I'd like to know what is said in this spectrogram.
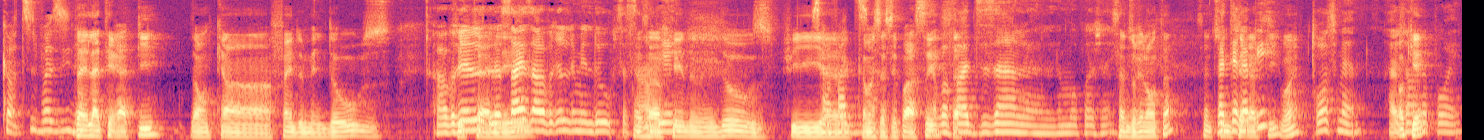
quand tu vas-y. Ben, la thérapie, donc en fin 2012. Avril, le 16 avril 2012, ça 16 avril 2012. Puis euh, comment ça s'est passé? Ça va faire 10 ans le, mois prochain. Ça a duré longtemps? Ça a La une thérapie? thérapie? Ouais. Trois semaines. À Jean-Lapointe.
